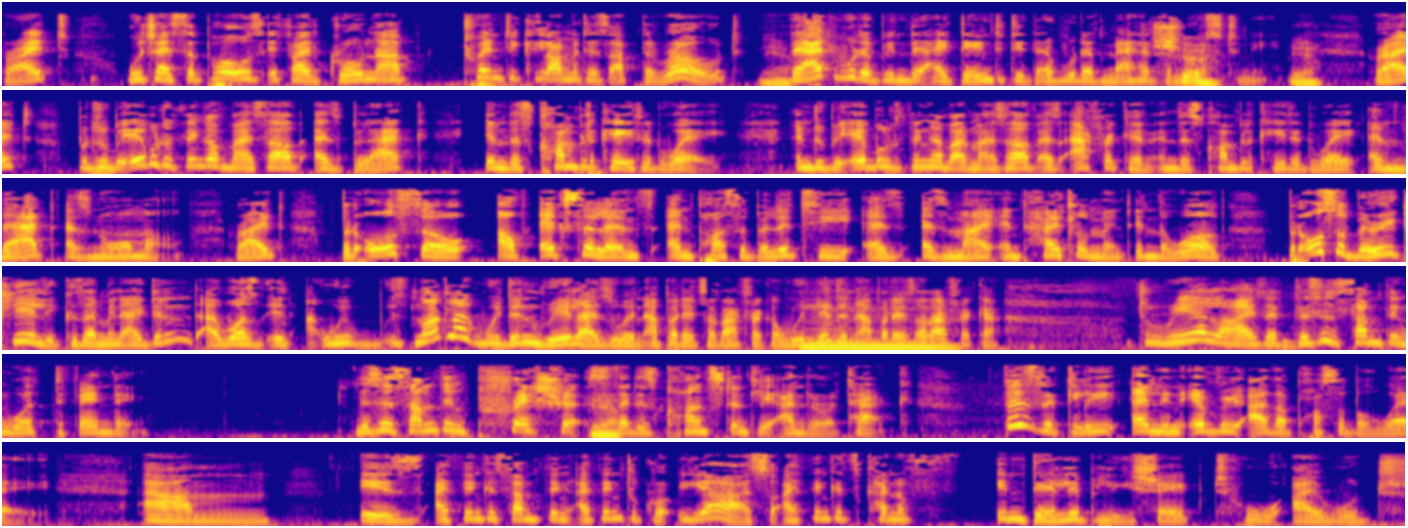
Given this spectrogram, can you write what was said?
right? Which I suppose if I'd grown up 20 kilometers up the road, Yeah. that would have been the identity that would have mattered the Sure. most to me. Yeah. Right? But to be able to think of myself as black in this complicated way and to be able to think about myself as African in this complicated way and that as normal, right? But also of excellence and possibility as, as my entitlement in the world, but also very clearly, because I mean, I didn't, I was in, we, it's not like we didn't realize we were in apartheid South Africa. We lived in apartheid South mm. Africa to realize that this is something worth defending. This is something precious Yeah. that is constantly under attack, physically and in every other possible way. Um, is I think is something I think to grow. Yeah, so I think it's kind of indelibly shaped who I would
